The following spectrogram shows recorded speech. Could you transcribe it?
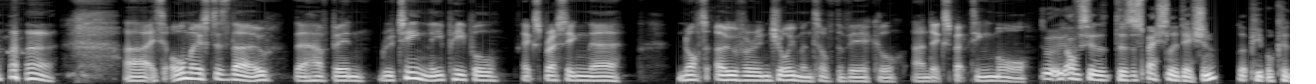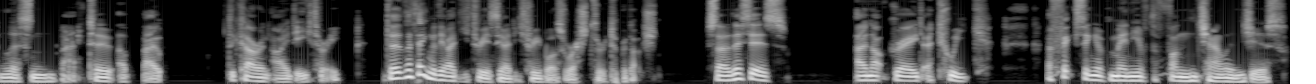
uh, it's almost as though there have been routinely people expressing their not over enjoyment of the vehicle and expecting more. Obviously, there's a special edition that people can listen back to about the current ID3. The, the thing with the ID3 is the ID3 was rushed through to production. So this is an upgrade, a tweak, a fixing of many of the fun challenges,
